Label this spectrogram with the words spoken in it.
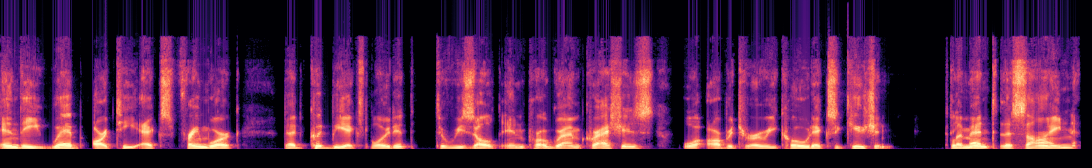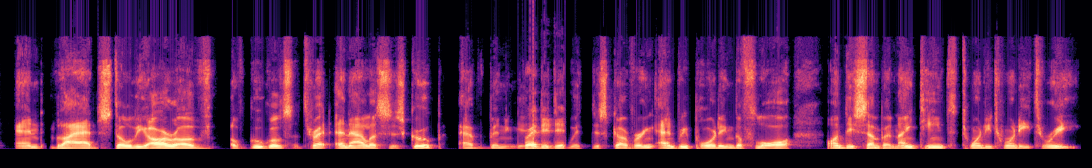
in the WebRTC framework that could be exploited to result in program crashes or arbitrary code execution. Clement Lecigne and Vlad Stolyarov of Google's threat analysis group have been credited with discovering and reporting the flaw on December 19, 2023.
